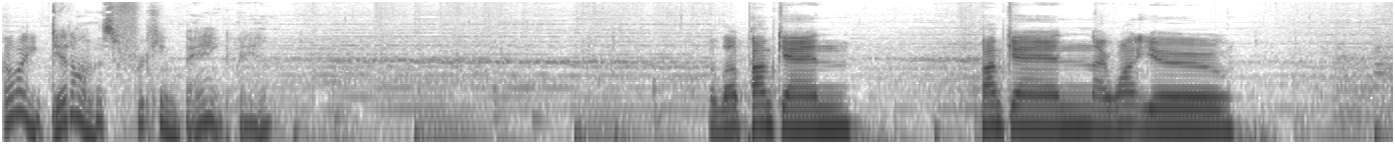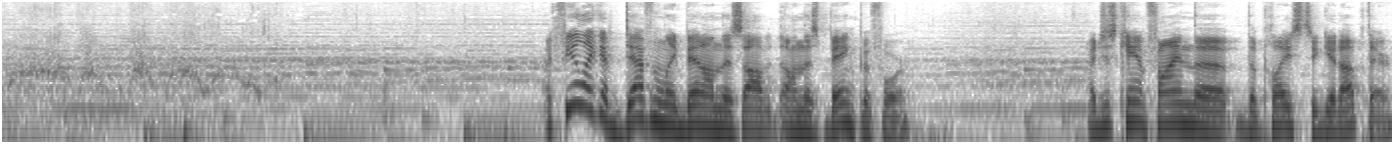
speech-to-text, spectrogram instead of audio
How do I get on this freaking bank, man? Hello, pumpkin. Pumpkin, I want you. I feel like I've definitely been on this on this bank before. I just can't find the the place to get up there.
